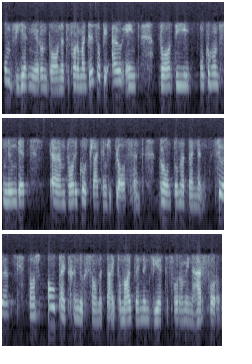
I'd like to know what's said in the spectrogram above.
om weer neurone te vorm. Maar dis op die ou end waar die kom ons noem dit ehm um, waar die kortsluiting plaasvind rondom 'n binding. So daar's altyd genoegsame tyd om daai binding weer te vorm en hervorm.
